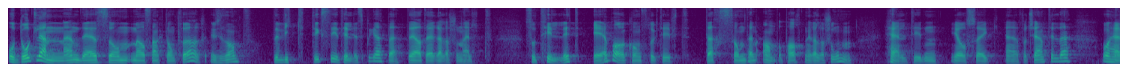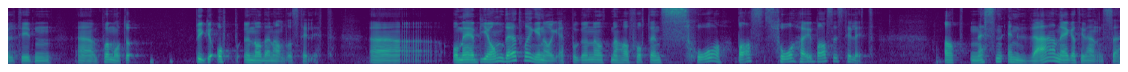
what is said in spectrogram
og da glemmer en det som vi har snakket om før. ikke sant? Det viktigste i tillitsbegrepet det er at det er relasjonelt. Så tillit er bare konstruktivt dersom den andre parten i relasjonen hele tiden gjør seg eh, fortjent til det, og hele tiden eh, på en måte bygger opp under den andres tillit. Eh, og vi er beyond det tror jeg, i Norge pga. at vi har fått en så, bas, så høy basistillit at nesten enhver negativ hendelse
